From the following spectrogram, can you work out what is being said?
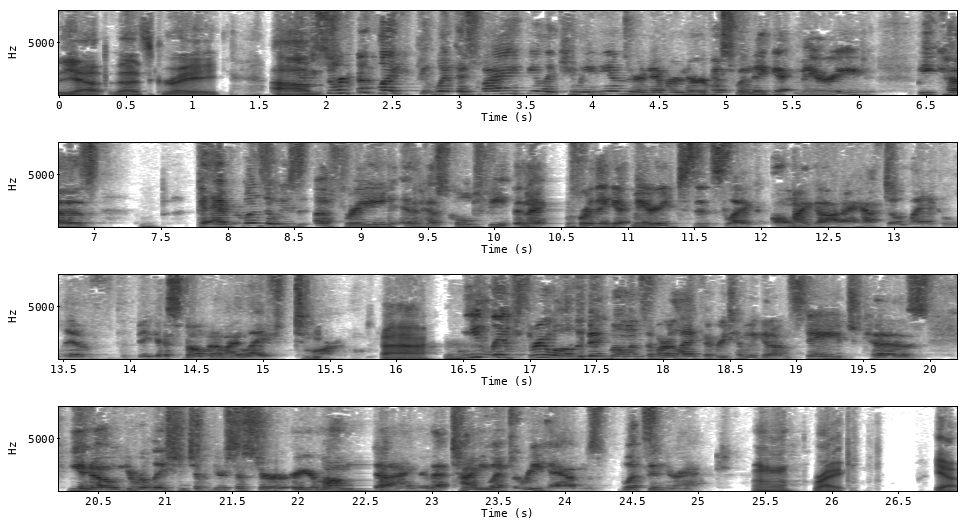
Yeah, that's great. Um, it's sort of like it's why I feel like comedians are never nervous when they get married because everyone's always afraid and has cold feet the night before they get married because it's like, oh my god, I have to like live the biggest moment of my life tomorrow. Uh-huh. We live through all the big moments of our life every time we get on stage because you know your relationship with your sister or your mom dying or that time you went to rehab is what's in your act. Mm-hmm. Right. Yeah,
